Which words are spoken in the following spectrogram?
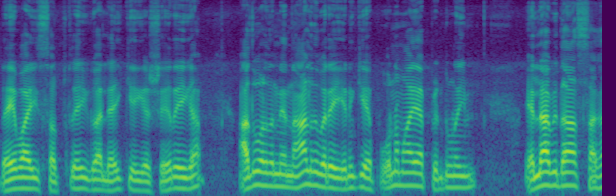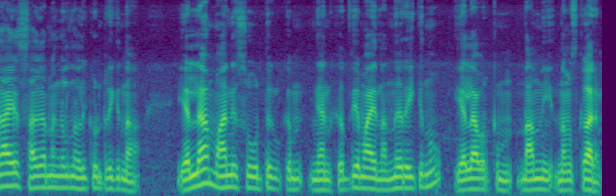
ദയവായി സബ്സ്ക്രൈബ് ചെയ്യുക ലൈക്ക് ചെയ്യുക ഷെയർ ചെയ്യുക. അതുപോലെ തന്നെ നാളിതുവരെ എനിക്ക് പൂർണമായ പിന്തുണയും എല്ലാവിധ സഹായ സഹകരണങ്ങളും നൽകിക്കൊണ്ടിരിക്കുന്ന എല്ലാ മാന്യ സുഹൃത്തുക്കൾക്കും ഞാൻ ഹൃദ്യമായി നന്ദി അറിയിക്കുന്നു. എല്ലാവർക്കും നന്ദി നമസ്കാരം.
